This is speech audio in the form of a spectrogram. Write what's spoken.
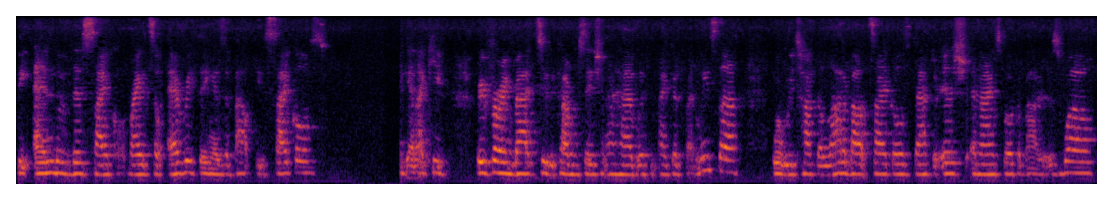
the end of this cycle right? So everything is about these cycles. Again i keep referring back to the conversation i had with my good friend lisa where we talked a lot about cycles. Dr. Ish and I spoke about it as well.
